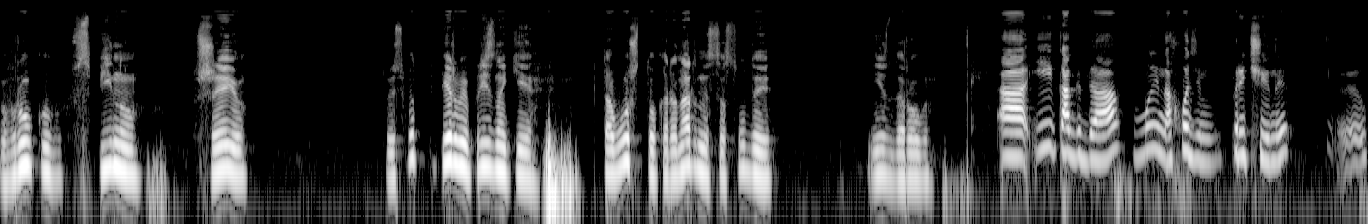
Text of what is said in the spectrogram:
в руку, в спину, в шею. То есть вот первые признаки того, что коронарные сосуды нездоровы. А, и когда мы находим причины, э,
